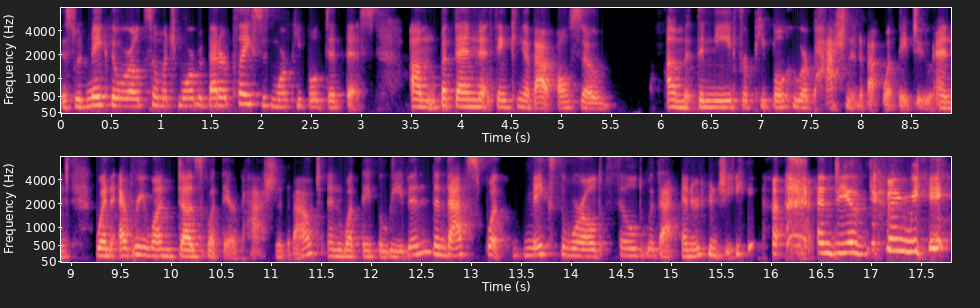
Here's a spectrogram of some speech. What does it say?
this would make the world so much more of a better place if more people did this. Um, but then thinking about also um, the need for people who are passionate about what they do. And when everyone does what they're passionate about and what they believe in, then that's what makes the world filled with that energy. and Dia's giving me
